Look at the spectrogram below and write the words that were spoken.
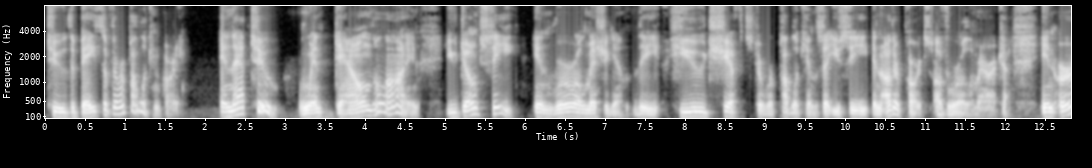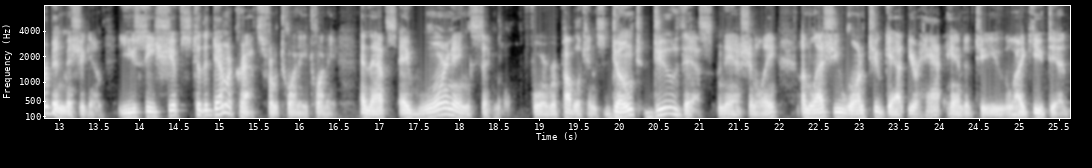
to the base of the Republican Party. And that too went down the line. You don't see in rural Michigan the huge shifts to Republicans that you see in other parts of rural America. In urban Michigan, you see shifts to the Democrats from 2020. And that's a warning signal for Republicans. Don't do this nationally unless you want to get your hat handed to you like you did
